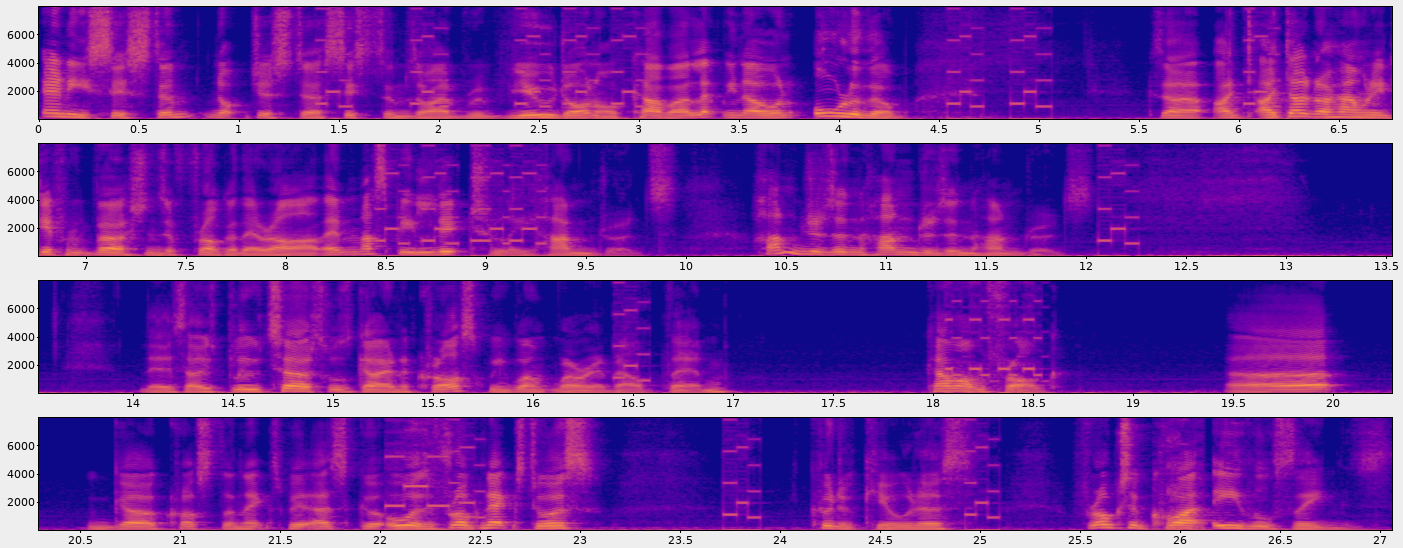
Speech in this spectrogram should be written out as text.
any system, not just uh, systems I've reviewed on or cover. Let me know on all of them. Because uh, I, I don't know how many different versions of Frogger there are. There must be literally hundreds. Hundreds and hundreds and hundreds. There's those blue turtles going across. We won't worry about them. Come on, frog. Uh, go across the next bit. That's good. Oh, there's a frog next to us. Could have killed us. Frogs are quite evil things.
